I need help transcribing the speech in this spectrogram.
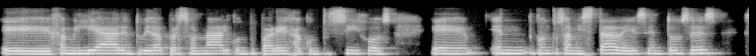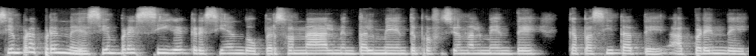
eh, familiar, en tu vida personal, con tu pareja, con tus hijos, eh, con tus amistades. Entonces, siempre aprende, siempre sigue creciendo personal, mentalmente, profesionalmente, capacítate, aprende,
